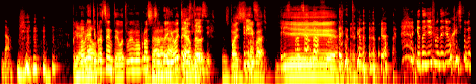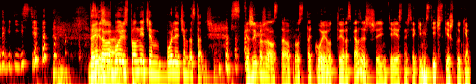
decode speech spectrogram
Да. Прибавляйте играл. проценты. Вот вы вопросы Да-да-да. задаете, а Плюс вы- 10. Спасибо. 30. Е. 30% ты мудак. Я надеюсь, мы дойдем хотя бы до 50. До этого Да. более вполне чем более чем достаточно. Скажи, пожалуйста, вопрос такой. Вот ты рассказываешь интересные всякие мистические штуки.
